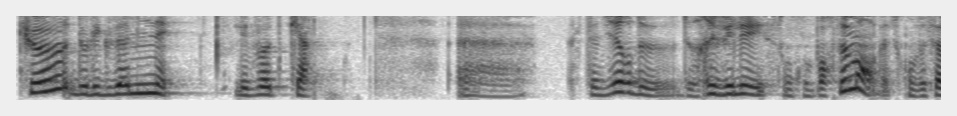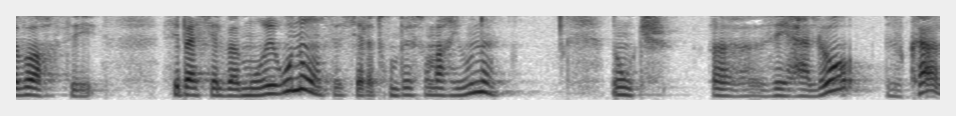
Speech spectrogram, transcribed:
que de l'examiner, les vodkas? Euh, C'est-à-dire de, révéler son comportement. En fait, ce qu'on veut savoir, c'est c'est pas si elle va mourir ou non, c'est si elle a trompé son mari ou non. Donc, euh, vehalo, duka,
